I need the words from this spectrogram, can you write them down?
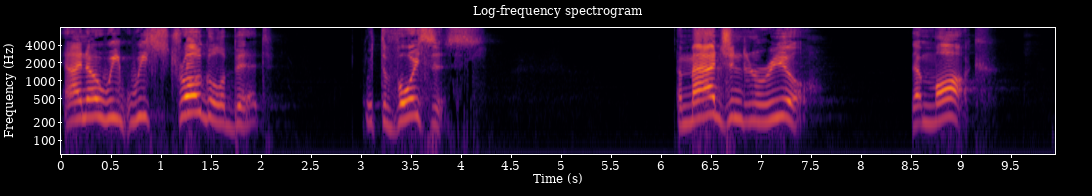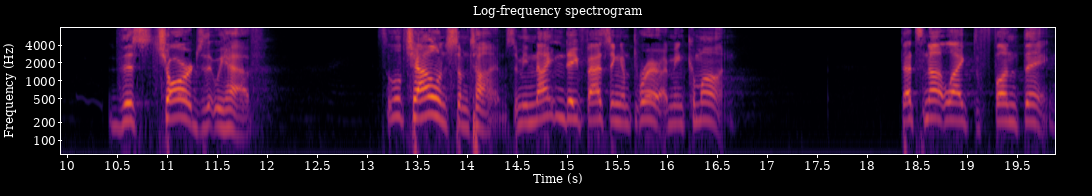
And I know we, we struggle a bit with the voices imagined and real that mock this charge that we have. It's a little challenge sometimes. I mean, night and day fasting and prayer. I mean, come on. That's not like the fun thing.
